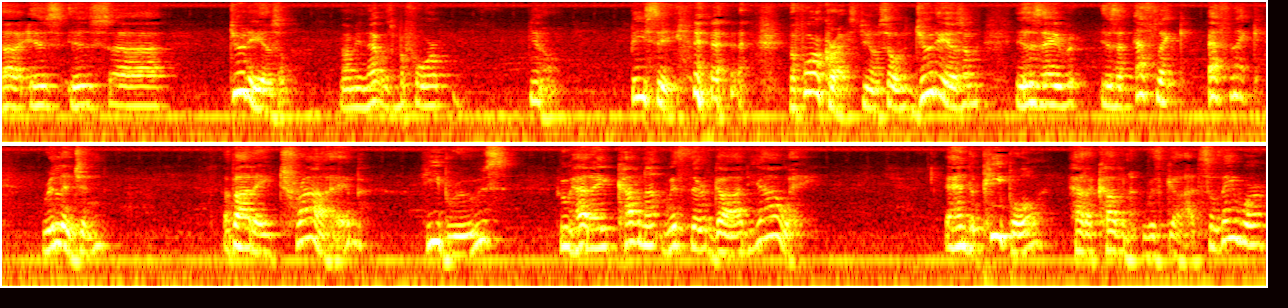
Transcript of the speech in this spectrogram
uh, is is uh, Judaism. I mean that was before, you know, BC, before Christ. You know, so Judaism is a is an ethnic ethnic religion about a tribe, Hebrews, who had a covenant with their God Yahweh, and the people had a covenant with God. So they were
